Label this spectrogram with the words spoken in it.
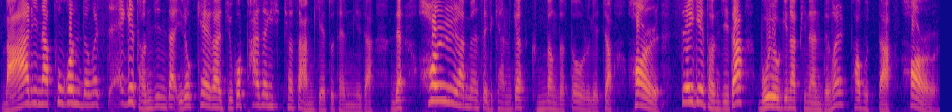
말이나 폭언 등을 세게 던진다. 이렇게 해가지고 파생시켜서 암기해도 됩니다. 근데 헐 하면서 이렇게 하는 게 금방 더 떠오르겠죠? 헐. 세게 던지다, 모욕이나 비난 등을 퍼붓다. 헐.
